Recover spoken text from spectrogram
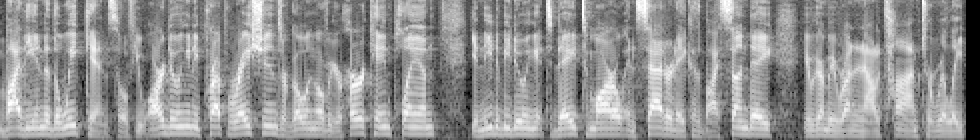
by the end of the weekend. So if you are doing any preparations or going over your hurricane plan, you need to be doing it today, tomorrow, and Saturday because by Sunday you're going to be running out of time to really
